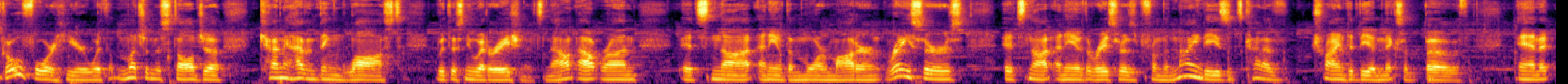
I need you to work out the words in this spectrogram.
go for here, with much of nostalgia kind of having been lost with this new iteration. It's not Outrun, it's not any of the more modern racers, it's not any of the racers from the 90s. It's kind of trying to be a mix of both. And it,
